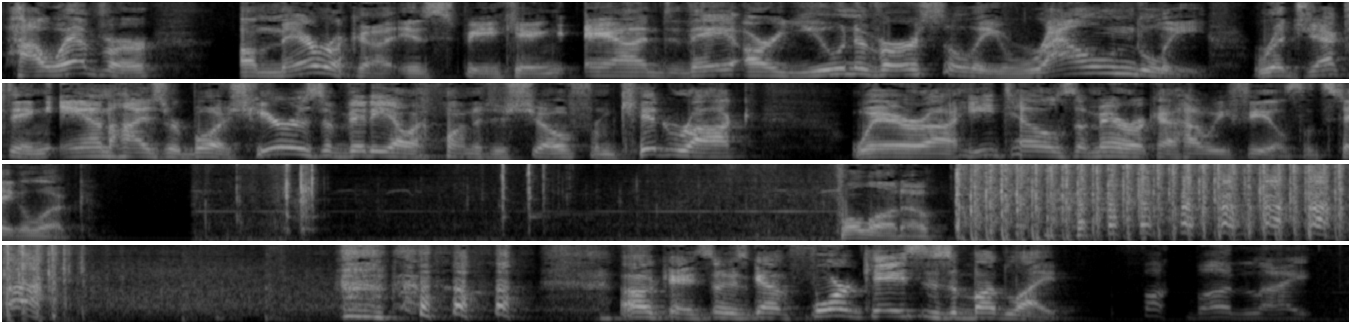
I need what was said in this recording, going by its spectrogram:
However, America is speaking, and they are universally, roundly rejecting Anheuser-Busch. Here is a video I wanted to show from Kid Rock where uh, he tells America how he feels. Let's take a look. Full auto. okay, so he's got four cases of Bud Light. Fuck Bud Light.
